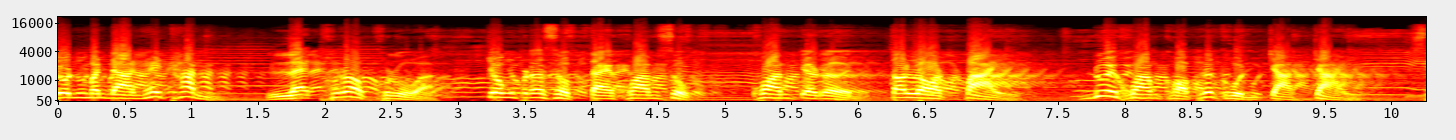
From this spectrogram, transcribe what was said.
ดลบันดาลให้ท่าน และครอบครัวจงประสบแต่ความสุข ความเจริญตลอดไป ด้วยความขอบพระคุณจากใจ ส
